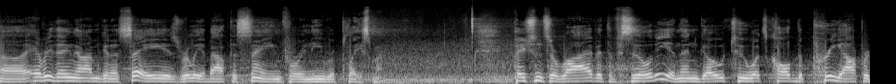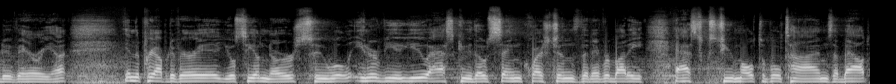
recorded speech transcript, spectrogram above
uh, everything that I'm going to say is really about the same for a knee replacement. Patients arrive at the facility and then go to what's called the preoperative area in the preoperative area, you'll see a nurse who will interview you, ask you those same questions that everybody asks you multiple times about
